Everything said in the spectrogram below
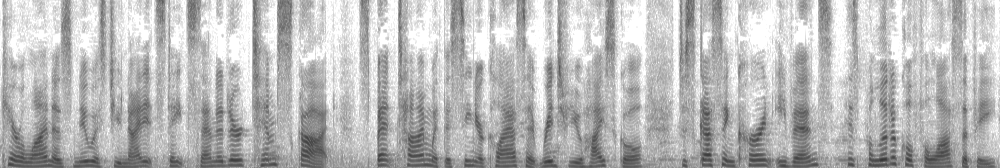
Carolina's newest United States Senator, Tim Scott, spent time with the senior class at Ridge View High School discussing current events, his political philosophy,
